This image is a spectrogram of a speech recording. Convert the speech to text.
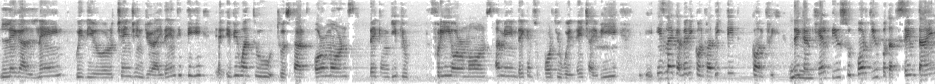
legal name, with your changing your identity. Uh, If you want to, to start hormones, they can give you free hormones. I mean, they can support you with HIV. It's like a very contradicted country. They can help you, support you, but at the same time,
